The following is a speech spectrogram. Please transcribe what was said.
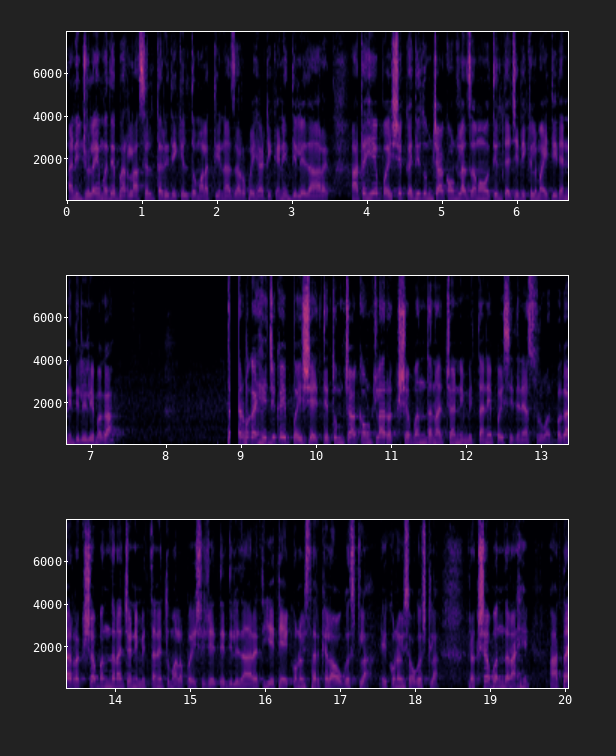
आणि जुलैमध्ये भरला असेल तरी देखील तुम्हाला तीन हजार रुपये ह्या ठिकाणी दिले जाणार आहेत. आता हे पैसे कधी तुमच्या अकाउंटला जमा होतील त्याची देखील माहिती त्यांनी दिलेली बघा. तर बघा हे जे काही पैसे आहेत ते तुमच्या अकाउंटला रक्षाबंधनाच्या निमित्ताने पैसे देण्यास सुरुवात. बघा रक्षाबंधनाच्या निमित्ताने तुम्हाला पैसे जे ते दिले जाणार आहेत. येत्या एकोणवीस तारखेला ऑगस्टला एकोणवीस ऑगस्टला रक्षाबंधन आहे. आता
